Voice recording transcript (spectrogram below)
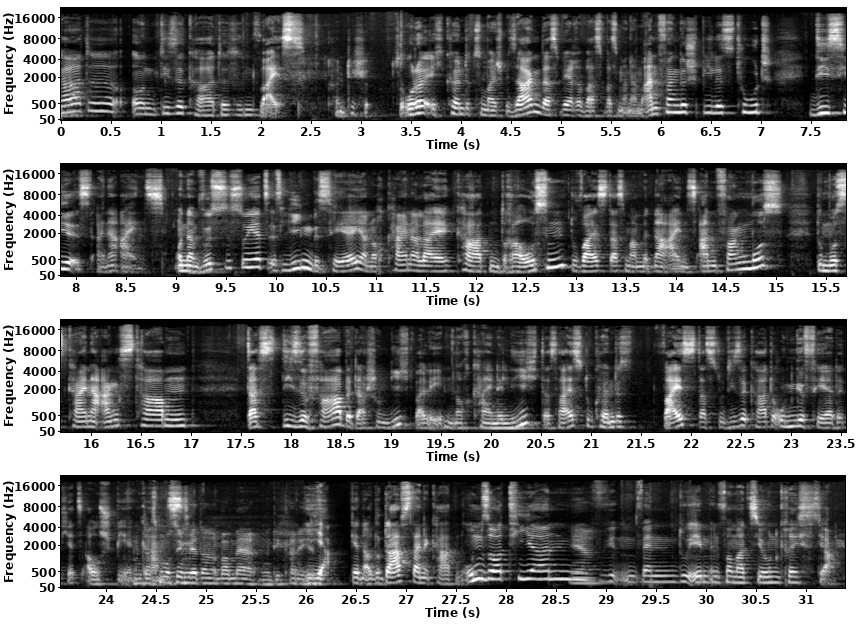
Karte und diese Karte sind weiß. Könnte ich so. Oder ich könnte zum Beispiel sagen, das wäre was, was man am Anfang des Spieles tut. Dies hier ist eine 1. Und dann wüsstest du jetzt, es liegen bisher ja noch keinerlei Karten draußen. Du weißt, dass man mit einer 1 anfangen muss. Du musst keine Angst haben, dass diese Farbe da schon liegt, weil eben noch keine liegt. Das heißt, du könntest, weißt, dass du diese Karte ungefährdet jetzt ausspielen Und das kannst. muss ich mir dann aber merken. Die kann ich jetzt. Ja, genau. Du darfst deine Karten umsortieren, Ja. wenn du eben Informationen kriegst. Ja.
